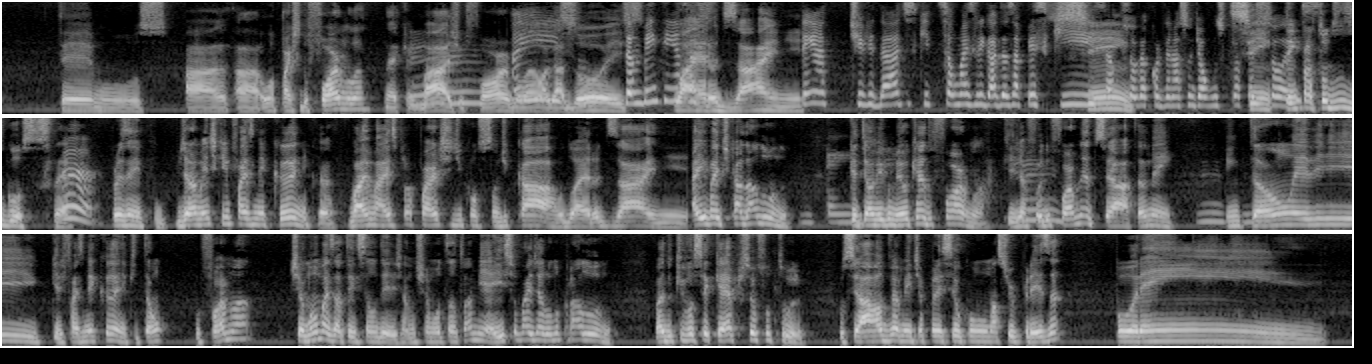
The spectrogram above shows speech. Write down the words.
Temos a, a, a parte do Fórmula, né? Que é o hum, Bajo, Fórmula, é o H2, Também tem o essas... aerodesign. Tem atividades que são mais ligadas à pesquisa, Sim. sob a coordenação de alguns professores. Sim, tem para todos os gostos, né? Ah. Por exemplo, geralmente quem faz mecânica vai mais para a parte de construção de carro, do aerodesign. Aí vai de cada aluno. Entendi. Porque tem um amigo meu que é do Fórmula, que hum. já foi do hum. Fórmula e é do CA também. Hum. Então ele ele faz mecânica. Então o Fórmula chamou mais a atenção dele, já não chamou tanto a minha. Isso vai de aluno para aluno. Vai do que você quer para o seu futuro. O CA, obviamente, apareceu como uma surpresa, porém.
